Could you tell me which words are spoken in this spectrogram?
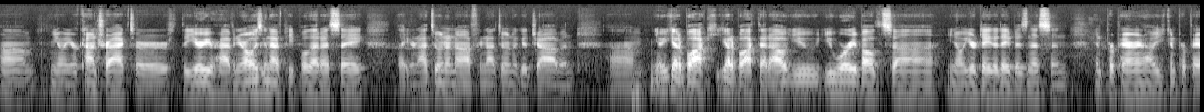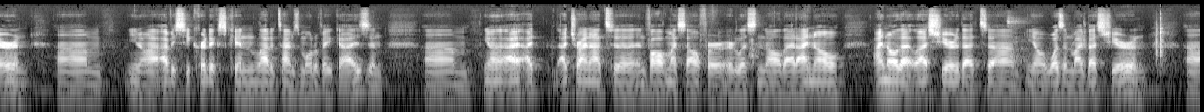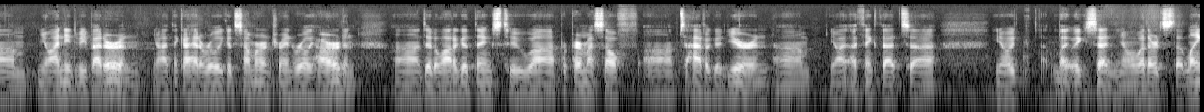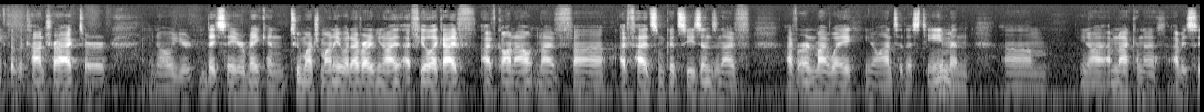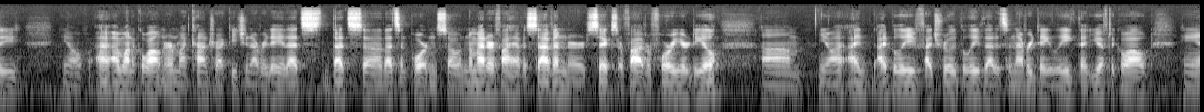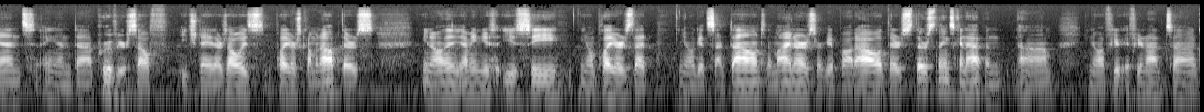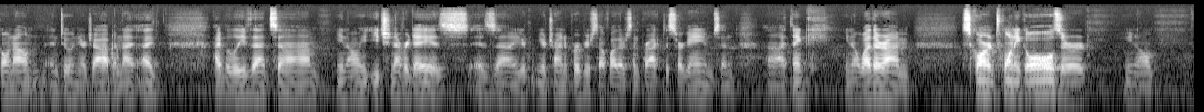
um, you know your contract or the year you're having. You're always going to have people that uh, say that you're not doing enough, you're not doing a good job, and um, you know you got to block you got to block that out. You you worry about uh, you know your day to day business and and preparing how you can prepare and um, you know obviously critics can a lot of times motivate guys and um, you know I, I I try not to involve myself or, or listen to all that. I know I know that last year that um, you know it wasn't my best year and um, you know I need to be better and you know I think I had a really good summer and trained really hard and uh, did a lot of good things to uh, prepare myself uh, to have a good year. And um, you know, I, I think that uh, you know, like, like you said, you know, whether it's the length of the contract or you know, you're they say you're making too much money, whatever. You know, I, I feel like I've I've gone out and I've uh, I've had some good seasons and I've I've earned my way, you know, onto this team and um, you know, I, I'm not gonna obviously you know, I, I want to go out and earn my contract each and every day. That's that's uh, that's important. So no matter if I have a seven or six or five or four year deal, um, you know, I, I, I believe I truly believe that it's an everyday league that you have to go out and and uh, prove yourself each day. There's always players coming up. There's, you know, I, I mean, you you see you know players that you know get sent down to the minors or get bought out. There's there's things can happen. Um, you know, if you're if you're not uh, going out and, and doing your job. And I, I, I believe that um, you know each and every day is is uh, you're you're trying to prove yourself, whether it's in practice or games. And uh, I think you know whether I'm scoring 20 goals or you know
